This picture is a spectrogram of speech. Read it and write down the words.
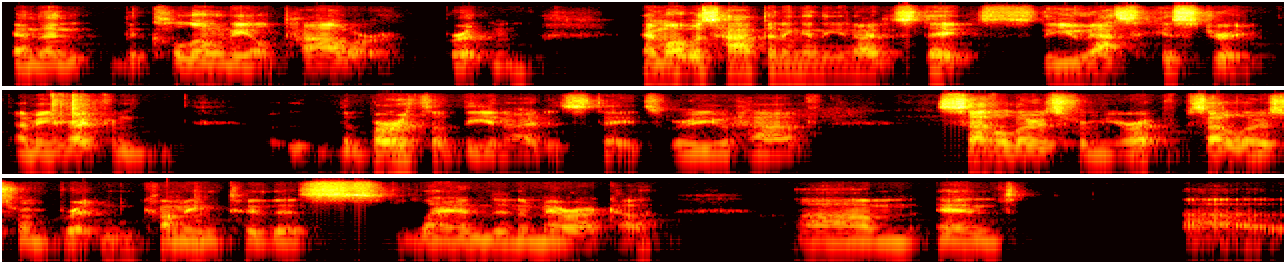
and then the colonial power, Britain, and what was happening in the United States, the US history. I mean, right from the birth of the United States, where you have settlers from Europe, settlers from Britain coming to this land in America um, and uh,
